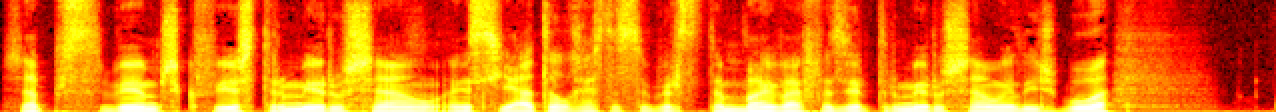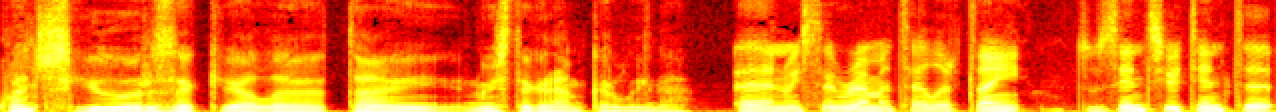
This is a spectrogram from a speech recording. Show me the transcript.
Já percebemos que fez tremer o chão em Seattle, resta saber se também vai fazer tremer o chão em Lisboa. Quantos seguidores é que ela tem no Instagram, Carolina? Uh, no Instagram a Taylor tem 280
